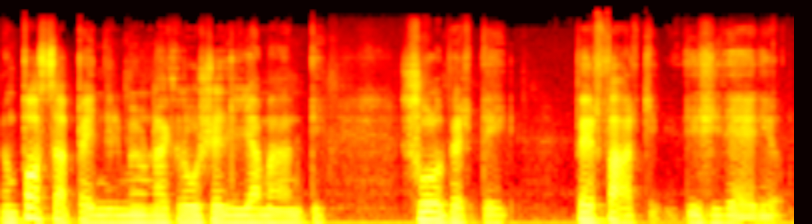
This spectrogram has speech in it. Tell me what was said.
Non posso appendermi una croce degli amanti solo per te, per farti desiderio.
